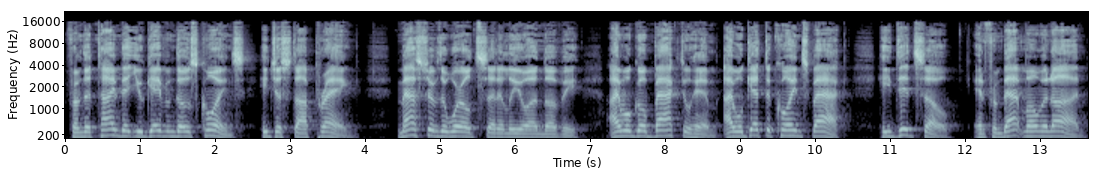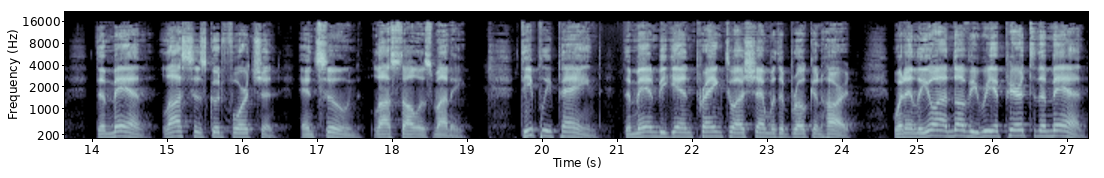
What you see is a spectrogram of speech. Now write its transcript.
From the time that you gave him those coins, he just stopped praying. Master of the world, said Eliyahu Novi, I will go back to him. I will get the coins back. He did so. And from that moment on, the man lost his good fortune and soon lost all his money. Deeply pained, the man began praying to Hashem with a broken heart. When Eliyahu Novi reappeared to the man,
